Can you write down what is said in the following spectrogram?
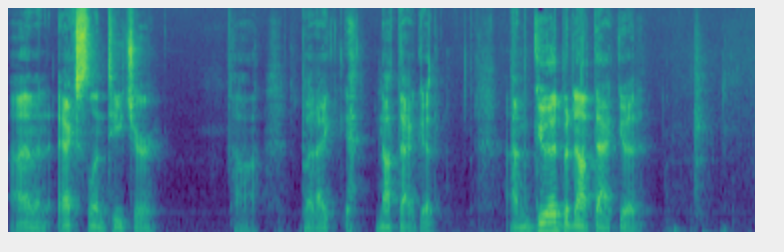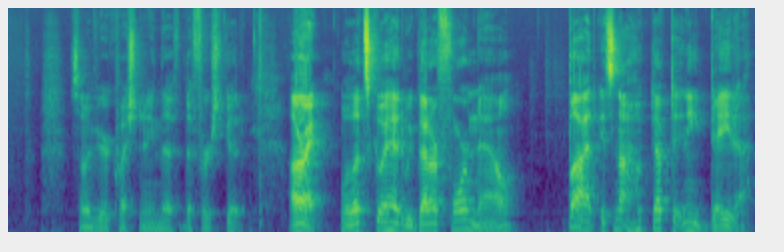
I'm an excellent teacher, uh, but I not that good. I'm good, but not that good. Some of you are questioning the the first good. All right, well let's go ahead. We've got our form now, but it's not hooked up to any data.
